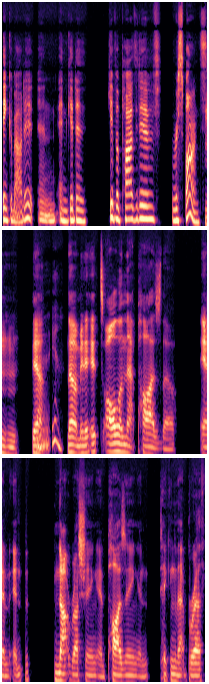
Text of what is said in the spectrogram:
think about it and and get a give a positive response. hmm yeah Uh, yeah. No, I mean it- it's all in that pause though, and and not rushing and pausing and taking that breath,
